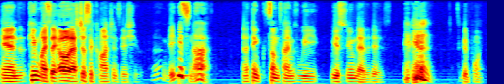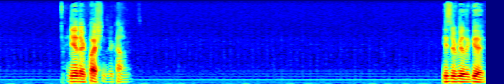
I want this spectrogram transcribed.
And people might say, oh, that's just a conscience issue. Uh, maybe it's not. And I think sometimes we, we assume that it is. It's a good point. Any other questions or comments? These are really good.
